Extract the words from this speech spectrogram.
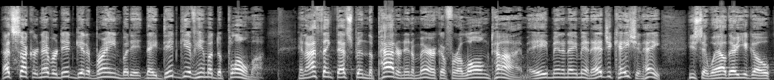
that sucker never did get a brain, but it, they did give him a diploma. And I think that's been the pattern in America for a long time. Amen and amen. Education. Hey, you say, well, there you go,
